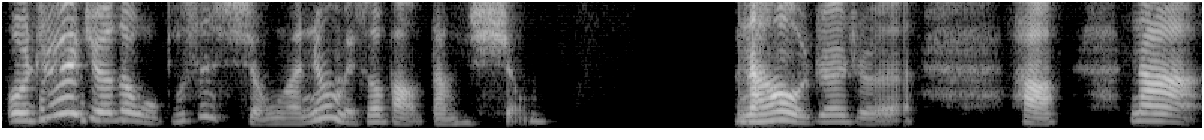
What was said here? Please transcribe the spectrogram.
我就会觉得我不是熊啊，因为我每次都把我当熊，然后我就会觉得，好，那。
